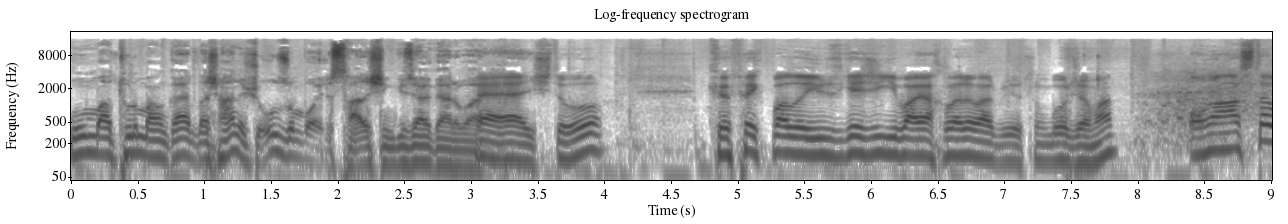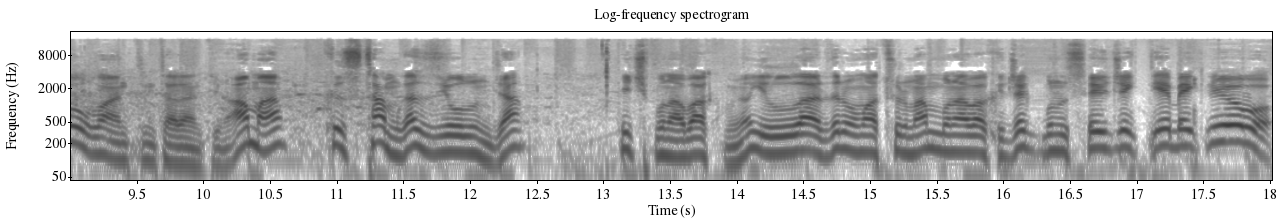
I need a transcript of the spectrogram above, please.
Umma Turman kardeş hani şu uzun boylu sarışın güzel gar var. He işte o. Köpek balığı yüzgeci gibi ayakları var biliyorsun kocaman. Ona hasta bu Quentin Tarantino. Ama kız tam gaz yolunca hiç buna bakmıyor. Yıllardır Uma Thurman buna bakacak, bunu sevecek diye bekliyor bu.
